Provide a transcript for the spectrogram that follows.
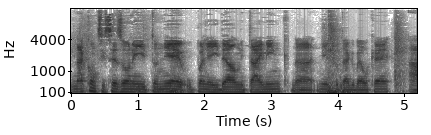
na konci sezóny to nie je úplne ideálny timing na niečo tak veľké. A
